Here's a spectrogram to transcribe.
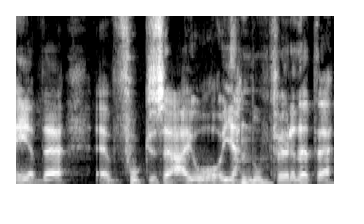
er det eh, fokuset er jo å gjennomføre dette.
